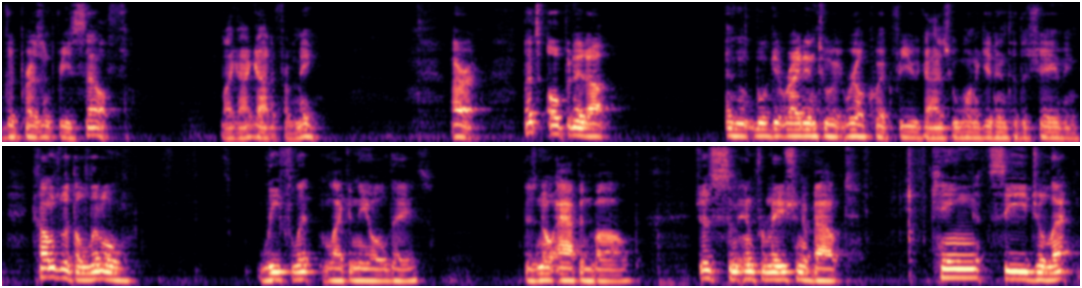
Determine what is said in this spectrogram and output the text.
Good present for yourself. Like I got it from me. All right, let's open it up and we'll get right into it real quick for you guys who want to get into the shaving. Comes with a little leaflet like in the old days. There's no app involved. Just some information about King C. Gillette,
